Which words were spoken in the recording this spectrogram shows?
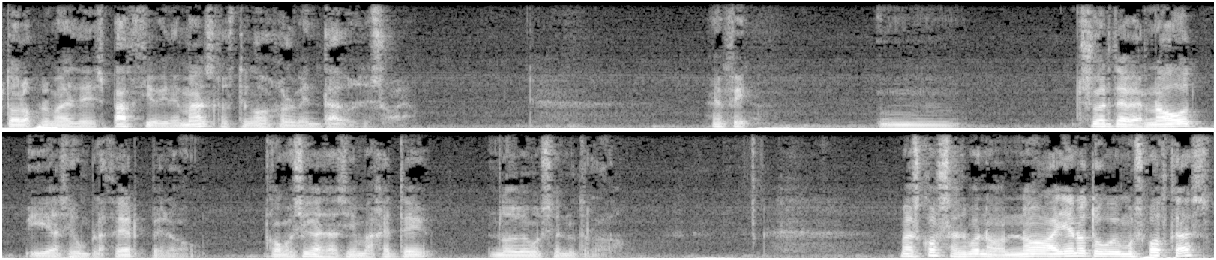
todos los problemas de espacio y demás los tengo solventados de sobra. En fin. Mm, suerte Evernote y ha sido un placer, pero como sigas así, majete, nos vemos en otro lado. Más cosas, bueno, no, allá no tuvimos podcast,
